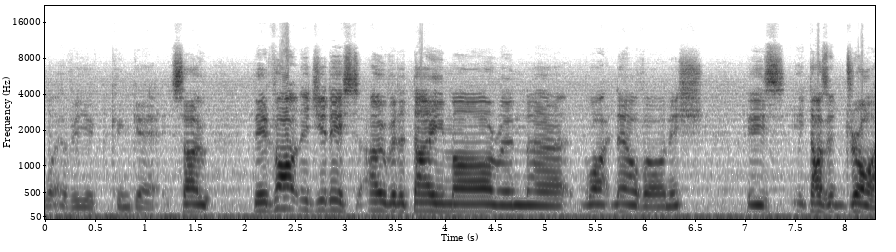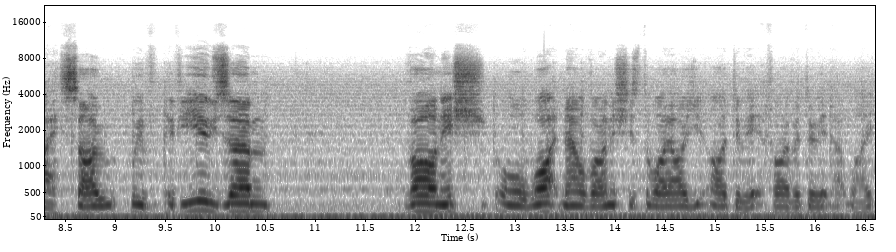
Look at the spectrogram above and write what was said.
whatever you can get. So the advantage of this over the Dammar and uh, white nail varnish is it doesn't dry. So if you use um, varnish or white nail varnish is the way I, I do it if I ever do it that way.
